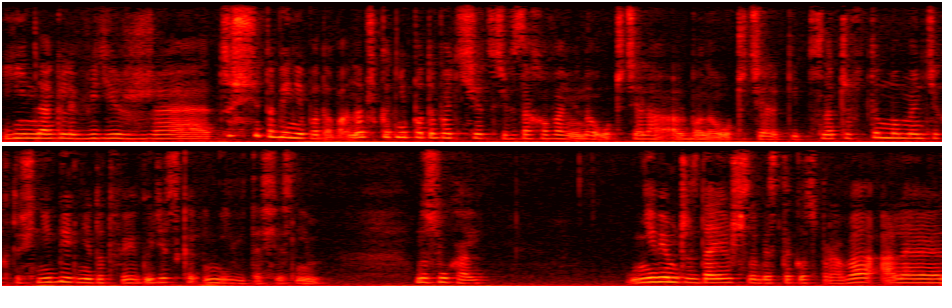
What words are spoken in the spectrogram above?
i nagle widzisz, że coś się Tobie nie podoba. Na przykład nie podoba Ci się coś w zachowaniu nauczyciela albo nauczycielki. To znaczy w tym momencie ktoś nie biegnie do Twojego dziecka i nie wita się z nim. No słuchaj, nie wiem, czy zdajesz sobie z tego sprawę, ale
